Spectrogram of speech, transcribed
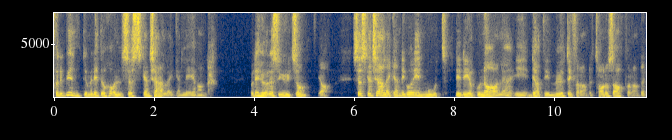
for det begynte jo med dette 'hold søskenkjærleiken levende'. Og Det høres jo ut som ja, søskenkjærligheten det går inn mot det diakonale i det at vi møter hverandre, tar oss av hverandre.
